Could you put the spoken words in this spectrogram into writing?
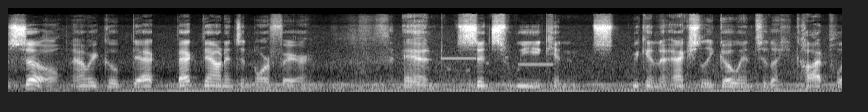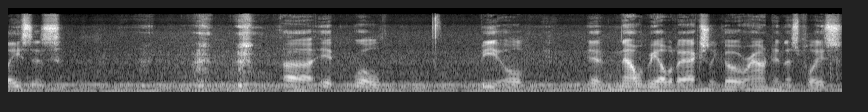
So, now we go back, back down into Norfair. And since we can we can actually go into the hot places, uh, it will be old. It, now we'll be able to actually go around in this place.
